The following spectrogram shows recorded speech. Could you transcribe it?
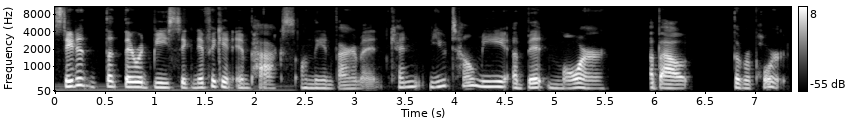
stated that there would be significant impacts on the environment. Can you tell me a bit more about the report?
